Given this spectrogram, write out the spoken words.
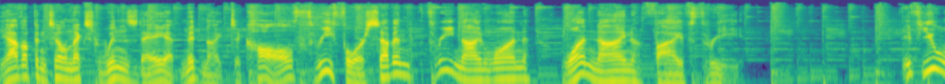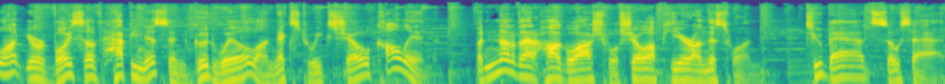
You have up until next Wednesday at midnight to call 347 391 1953. If you want your voice of happiness and goodwill on next week's show, call in. But none of that hogwash will show up here on this one. Too bad, so sad.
